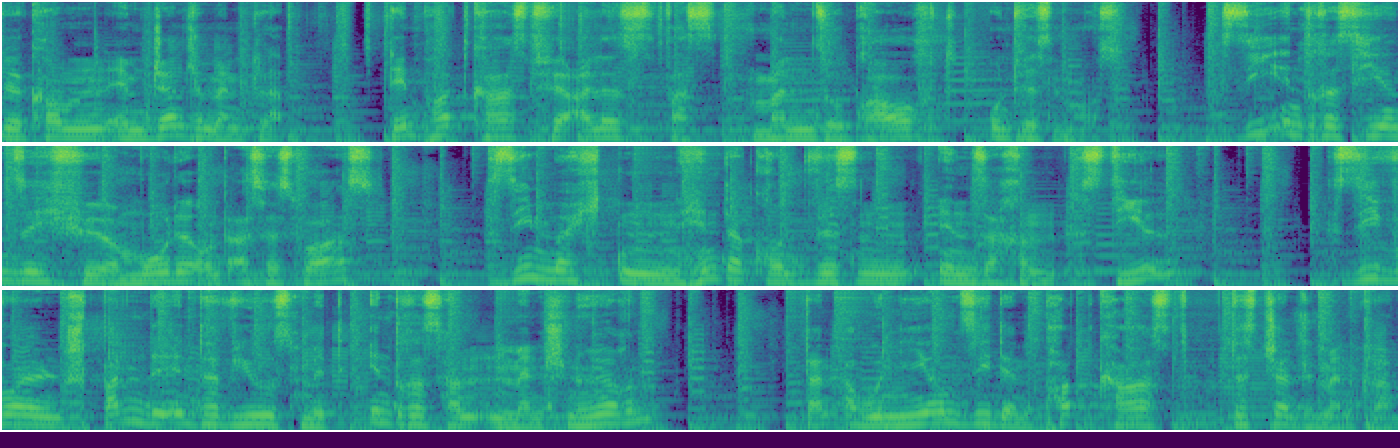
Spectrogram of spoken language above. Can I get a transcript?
willkommen im Gentleman Club, dem Podcast für alles, was man so braucht und wissen muss. Sie interessieren sich für Mode und Accessoires? Sie möchten Hintergrundwissen in Sachen Stil? Sie wollen spannende Interviews mit interessanten Menschen hören? Dann abonnieren Sie den Podcast des Gentleman Club.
